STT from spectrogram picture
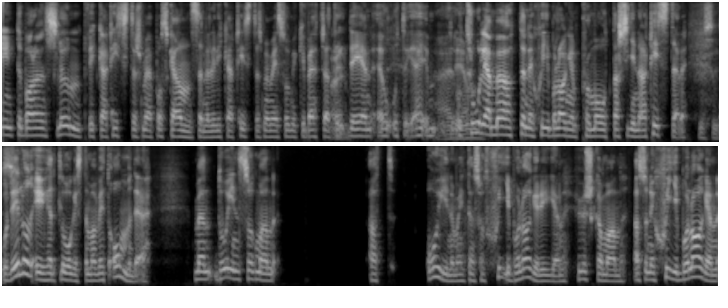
det är inte bara en slump vilka artister som är på Skansen eller vilka artister som är med Så mycket bättre. Att det, Nej. det är en, ot- det är en- otroliga möten där skivbolagen promotar sina artister. Precis. Och det är ju helt logiskt när man vet om det. Men då insåg man att oj, när man inte ens har ett skivbolag i ryggen, hur ska man... Alltså när skivbolagen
